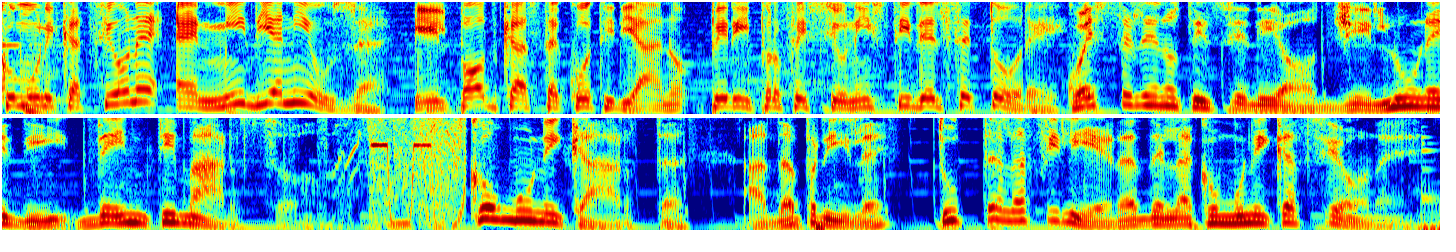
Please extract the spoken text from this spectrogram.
Comunicazione e Media News, il podcast quotidiano per i professionisti del settore. Queste le notizie di oggi, lunedì 20 marzo. Comunicart. Ad aprile tutta la filiera della comunicazione.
